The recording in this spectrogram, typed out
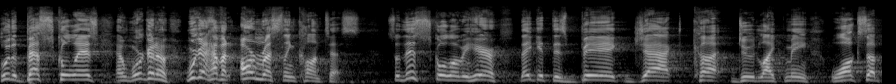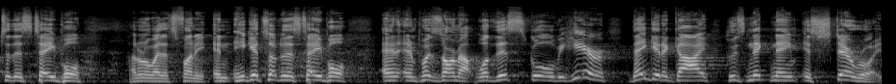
who the best school is, and we're gonna we're gonna have an arm wrestling contest. So this school over here, they get this big, jacked, cut dude like me, walks up to this table. I don't know why that's funny. And he gets up to this table and, and puts his arm out. Well, this school over here, they get a guy whose nickname is Steroid.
